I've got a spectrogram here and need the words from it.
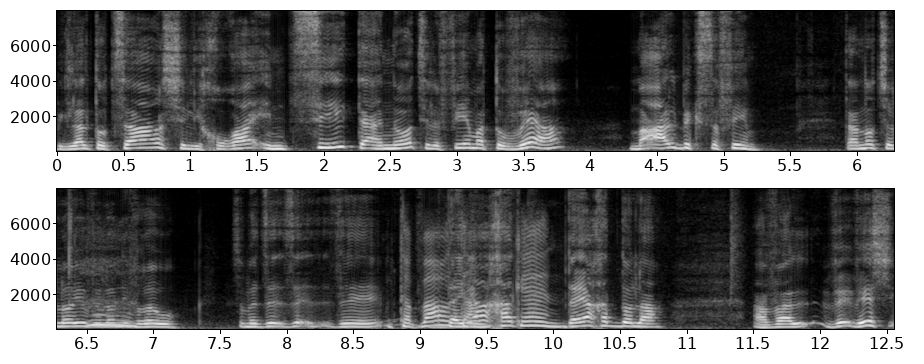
בגלל תוצר שלכאורה המציא טענות שלפיהם התובע מעל בכספים. טענות שלא היו ולא. נבראו. זאת אומרת, זה, זה, זה דיה אחת, כן. דיה אחת גדולה. אבל, ו, ויש,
